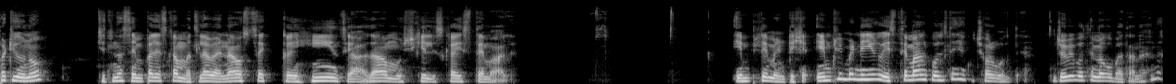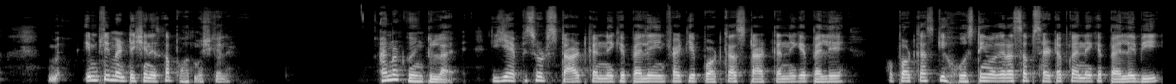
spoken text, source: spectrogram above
बट यू नो जितना सिंपल इसका मतलब है ना, उससे कहीं ज़्यादा मुश्किल इसका इस्तेमाल इम्प्लीमेंटेशन इम्प्लीमेंटेशन को इस्तेमाल बोलते हैं या कुछ और बोलते हैं? जो भी बोलते हैं, मेरे को बताना है ना। इम्प्लीमेंटेशन इसका बहुत मुश्किल है। I am not going to lie ये एपिसोड स्टार्ट करने के पहले इनफैक्ट ये पॉडकास्ट स्टार्ट करने के पहले, और पॉडकास्ट की होस्टिंग वगैरह सब सेटअप करने के पहले भी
